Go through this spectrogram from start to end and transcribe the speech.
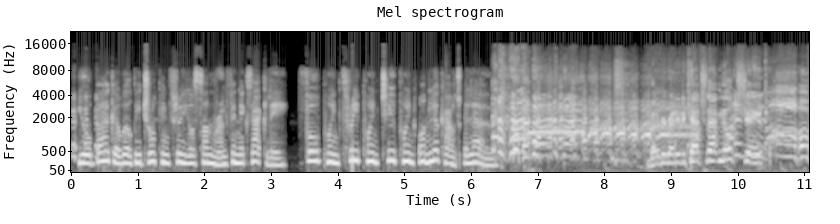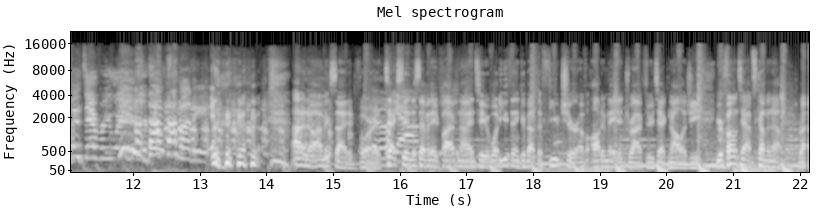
Your burger will be dropping through your sunroof in exactly 4.3.2.1. Look out below. Better be ready to catch that milkshake. Oh, it's everywhere. That's Funny. I don't know. I'm excited for it. Text Yeah. into 78592. What do you think about the future of automated drive through technology? Your phone tap's coming up. Right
